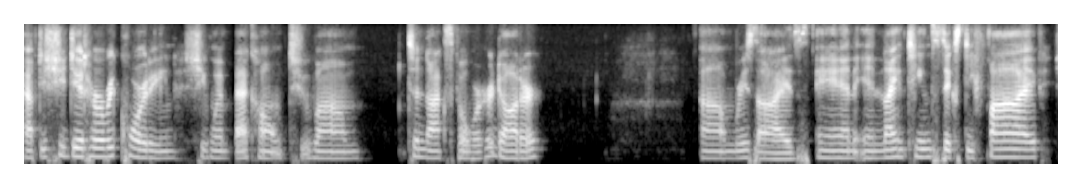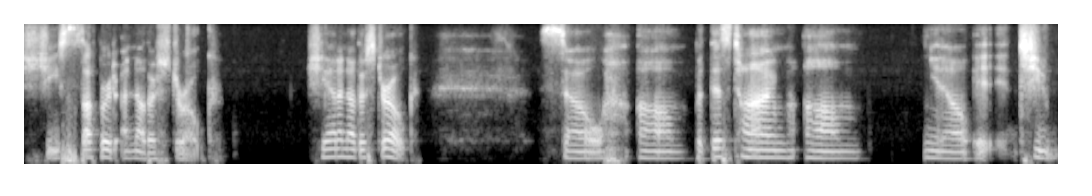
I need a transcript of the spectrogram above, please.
after she did her recording, she went back home to um, to Knoxville, where her daughter um, resides. And in 1965, she suffered another stroke. She had another stroke. So, um, but this time, um, you know, it, it, she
